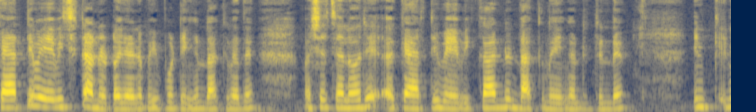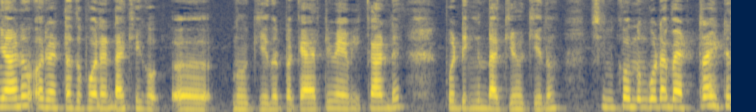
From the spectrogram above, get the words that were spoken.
ക്യാരറ്റ് വേവിച്ചിട്ടാണ് കേട്ടോ ഞാനിപ്പോൾ ഈ പുഡിങ് ഉണ്ടാക്കുന്നത്. പക്ഷെ ചിലവർ ക്യാരറ്റ് വേവിക്കാണ്ട് ഉണ്ടാക്കുന്നത് ഞാൻ കണ്ടിട്ടുണ്ട്. എനിക്ക് ഞാനും ഒരട്ടം അതുപോലെ ഉണ്ടാക്കി നോക്കിയിരുന്നു കേട്ടോ. ക്യാരറ്റ് വേവിക്കാണ്ട് പുഡിങ് ഉണ്ടാക്കി നോക്കിയിരുന്നു. പക്ഷെ എനിക്കൊന്നും കൂടെ ബെറ്റർ ആയിട്ട്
